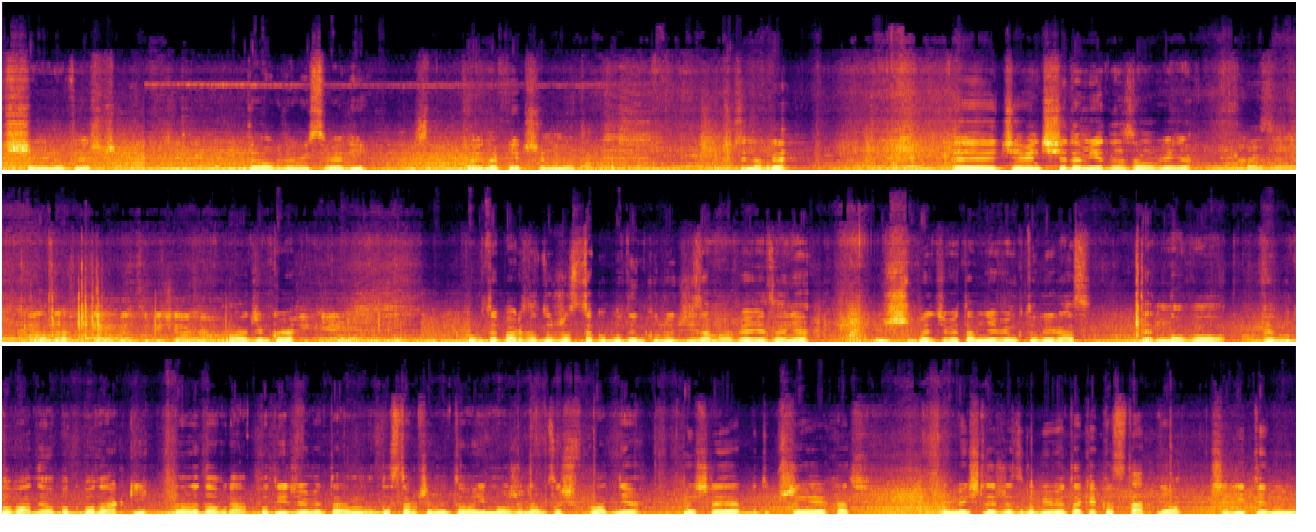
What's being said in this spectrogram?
A, 3 minuty jeszcze. The order is ready. To jednak nie 3 minuty. Dzień dobry. Yy, 971 zamówienia. Dobra. Ja mogę zrobić 8. O, dziękuję. Kurde, bardzo dużo z tego budynku ludzi zamawia jedzenie. Już będziemy tam nie wiem który raz. Ten nowo wybudowany obok Bonarki. No ale dobra, podjedziemy tam, dostarczymy to i może nam coś wpadnie. Myślę jakby tu przyjechać. I myślę, że zrobimy tak jak ostatnio, czyli tym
